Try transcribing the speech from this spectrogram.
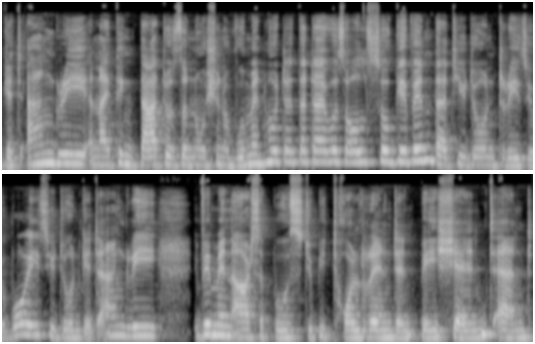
get angry. And I think that was the notion of womanhood that I was also given that you don't raise your voice, you don't get angry. Women are supposed to be tolerant and patient and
